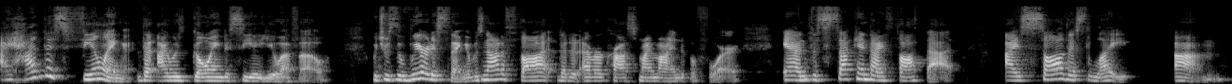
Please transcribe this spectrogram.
I had this feeling that I was going to see a UFO which was the weirdest thing. It was not a thought that had ever crossed my mind before. And the second I thought that, I saw this light um,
